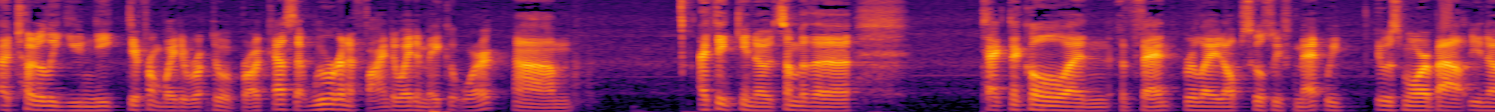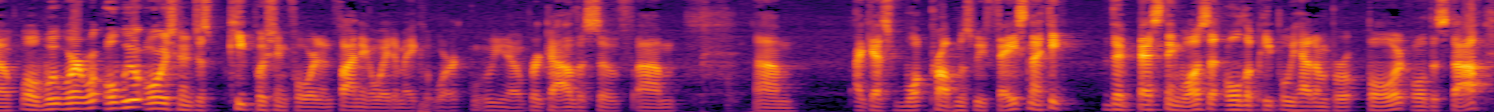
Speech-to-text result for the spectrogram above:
a totally unique, different way to do a broadcast. That we were going to find a way to make it work. Um, I think you know some of the technical and event related obstacles we've met, we it was more about you know well we we're, we were always going to just keep pushing forward and finding a way to make it work you know regardless of um, um, I guess what problems we faced and I think the best thing was that all the people we had on board all the staff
